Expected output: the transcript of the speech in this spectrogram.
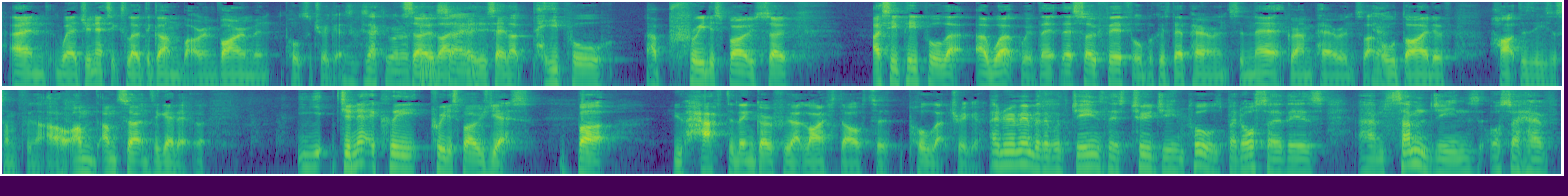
And where genetics load the gun, but our environment pulls the trigger. That's exactly what I was saying so, like, say. as you say, like people are predisposed. So, I see people that I work with, they, they're so fearful because their parents and their grandparents like yeah. all died of heart disease or something. Oh, I'm, I'm certain to get it. Genetically predisposed, yes, but you have to then go through that lifestyle to pull that trigger. And remember that with genes, there's two gene pools, but also there's um, some genes also have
